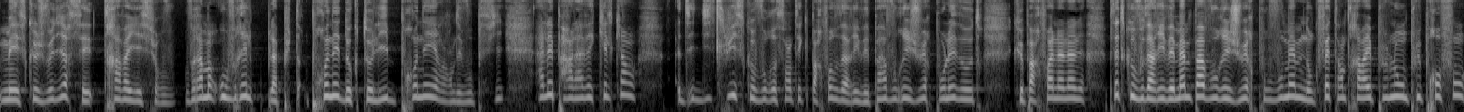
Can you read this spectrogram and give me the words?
Mais ce que je veux dire, c'est travailler sur vous. Vraiment, ouvrez la putain. Prenez Doctolib, prenez un rendez-vous psy, allez parler avec quelqu'un. Dites-lui ce que vous ressentez, que parfois vous n'arrivez pas à vous réjouir pour les autres, que parfois, peut-être que vous n'arrivez même pas à vous réjouir pour vous-même. Donc faites un travail plus long, plus profond.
